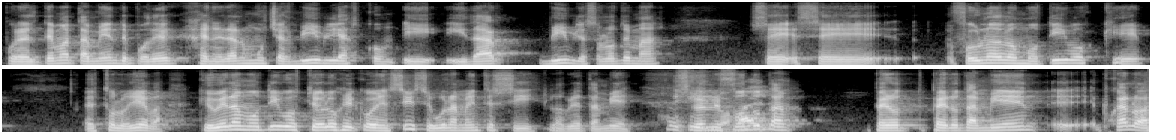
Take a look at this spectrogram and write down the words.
por el tema también de poder generar muchas Biblias con, y, y, dar Biblias a los demás, se, se, fue uno de los motivos que esto lo lleva. Que hubiera motivos teológicos en sí, seguramente sí, lo habría también. Sí, pero en el fondo, tam, pero, pero también, eh, claro,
